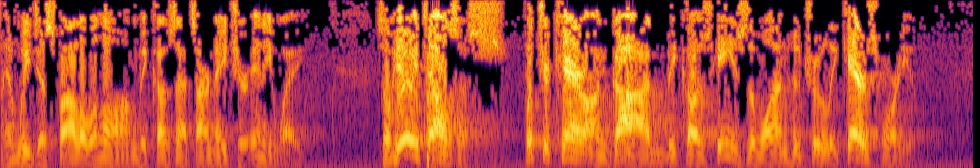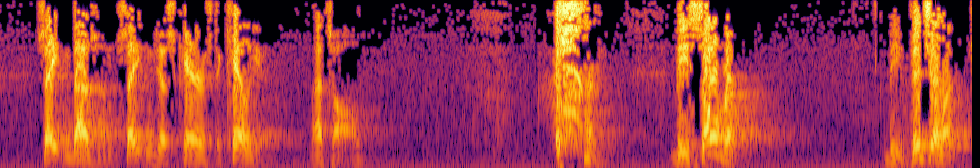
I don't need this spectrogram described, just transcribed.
and we just follow along because that's our nature anyway. So here he tells us put your care on God because he's the one who truly cares for you. Satan doesn't. Satan just cares to kill you. That's all. Be sober. Be vigilant.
